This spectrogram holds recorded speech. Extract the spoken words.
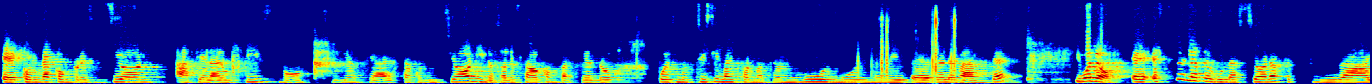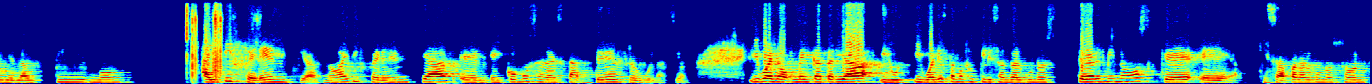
eh, con una comprensión hacia el autismo y hacia esta condición y nos han estado compartiendo pues muchísima información muy, muy, muy eh, relevante. Y bueno, eh, esto de la regulación afectiva y el autismo hay diferencias, ¿no? Hay diferencias en, cómo se da esta desregulación. Y bueno, me encantaría, igual estamos utilizando algunos términos que eh, quizá para algunos son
